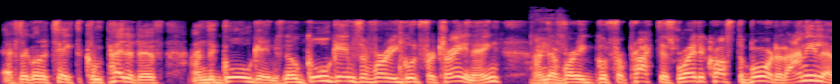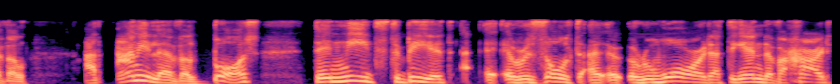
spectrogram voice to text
if they're going to take the competitive and the go games. Now, go games are very good for training and they're very good for practice right across the board at any level. At any level, but there needs to be a, a result, a, a reward at the end of a hard.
